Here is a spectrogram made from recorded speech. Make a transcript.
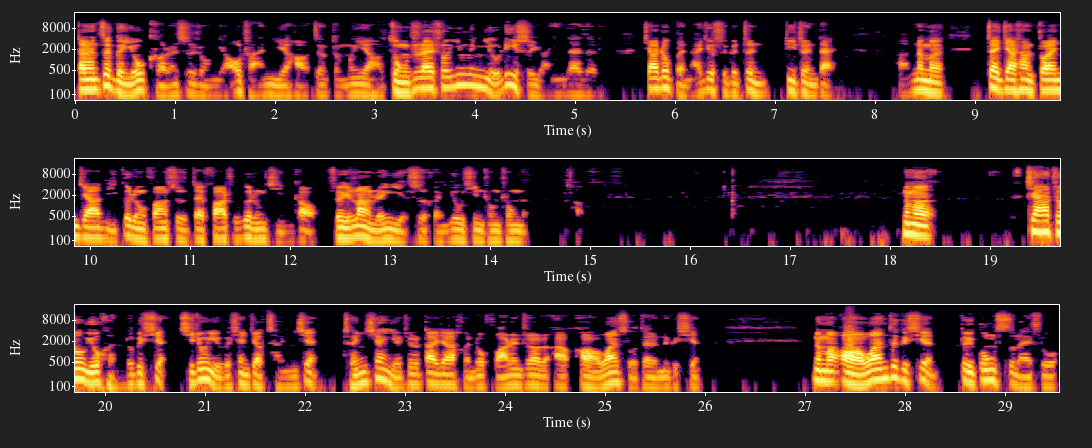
当然这个有可能是一种谣传也好，这怎么也好。总之来说，因为你有历史原因在这里，加州本来就是个震地震带啊，那么再加上专家以各种方式在发出各种警告，所以让人也是很忧心忡忡的。好，那么加州有很多个县，其中有个县叫城县，城县也就是大家很多华人知道的尔尔湾所在的那个县。那么尔湾这个县对公司来说，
